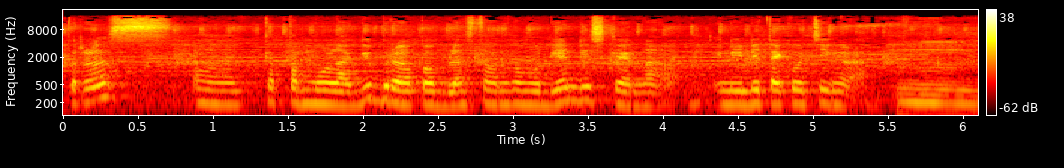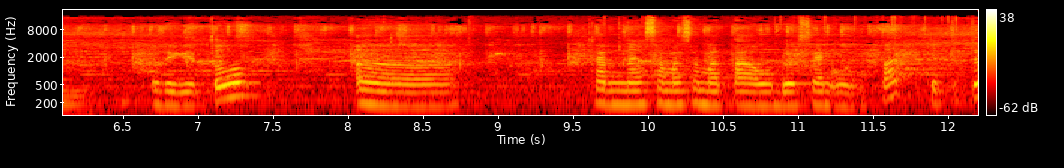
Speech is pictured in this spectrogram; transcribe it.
terus eh, ketemu lagi berapa belas tahun kemudian di skena ini di Teh Kucing lah Hmm. udah gitu eh, karena sama-sama tahu dosen unpad kita tuh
